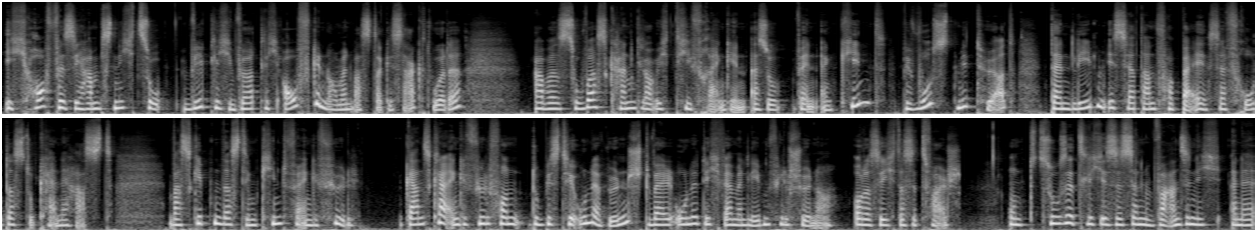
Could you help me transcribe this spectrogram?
ich hoffe, sie haben es nicht so wirklich wörtlich aufgenommen, was da gesagt wurde. Aber sowas kann, glaube ich, tief reingehen. Also wenn ein Kind bewusst mithört, dein Leben ist ja dann vorbei, sei froh, dass du keine hast. Was gibt denn das dem Kind für ein Gefühl? Ganz klar ein Gefühl von, du bist hier unerwünscht, weil ohne dich wäre mein Leben viel schöner. Oder sehe ich das jetzt falsch? Und zusätzlich ist es ein wahnsinnig, eine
